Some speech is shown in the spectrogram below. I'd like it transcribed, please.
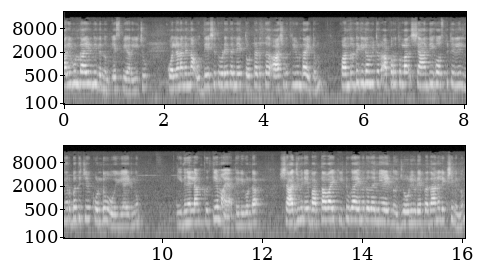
അറിവുണ്ടായിരുന്നില്ലെന്നും എസ് പി അറിയിച്ചു. കൊല്ലണമെന്ന ഉദ്ദേശത്തോടെ തന്നെ തൊട്ടടുത്ത് ആശുപത്രിയുണ്ടായിട്ടും പന്ത്രണ്ട് കിലോമീറ്റർ അപ്പുറത്തുള്ള ശാന്തി ഹോസ്പിറ്റലിൽ നിർബന്ധിച്ച് കൊണ്ടുപോവുകയായിരുന്നു. ഇതിനെല്ലാം കൃത്യമായ തെളിവുണ്ട്. ഷാജുവിനെ ഭർത്താവായി കിട്ടുക എന്നത് തന്നെയായിരുന്നു ജോളിയുടെ പ്രധാന ലക്ഷ്യമെന്നും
